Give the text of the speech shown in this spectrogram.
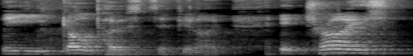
the goalposts, if you like. It tries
